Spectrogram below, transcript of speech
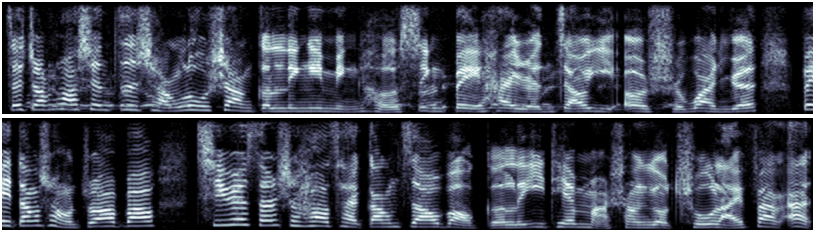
在彰化县自强路上跟另一名何姓被害人交易二十万元，被当场抓包。七月三十号才刚交保，隔了一天马上又出来犯案。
